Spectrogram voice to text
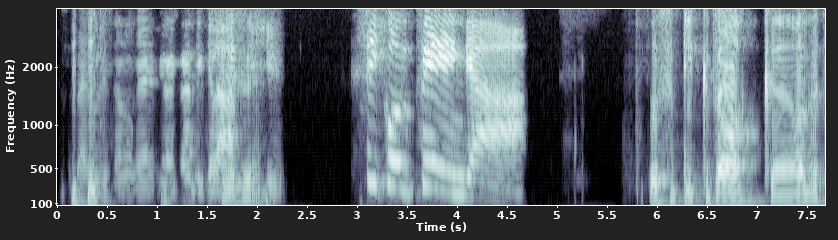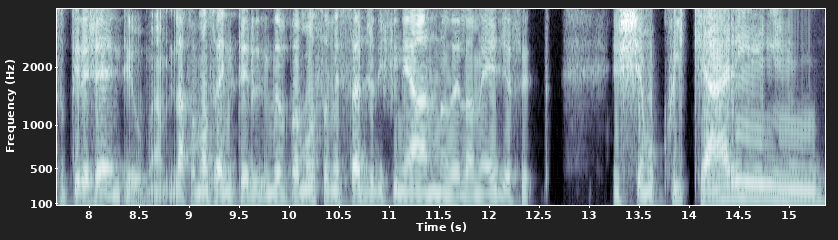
Beh, quelli sono gra- gra- grandi Sì, classici. Si contenga! Su TikTok, vabbè, tutti recenti, la famosa inter- il famoso messaggio di fine anno della Mediaset. E siamo qui cari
